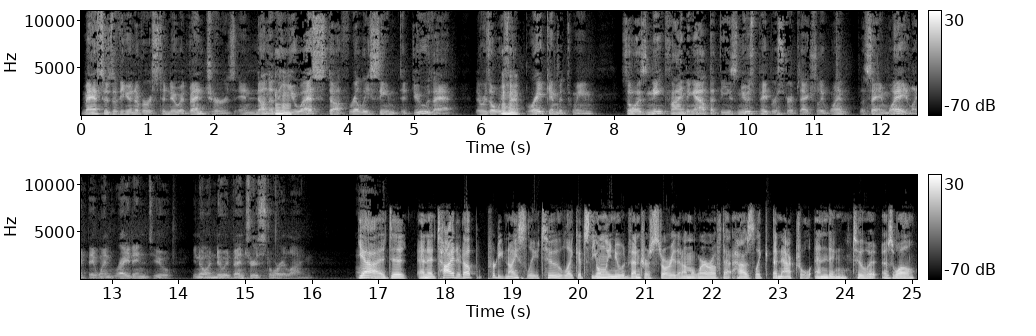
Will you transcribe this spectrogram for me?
Masters of the Universe to New Adventures, and none of the Mhm. US stuff really seemed to do that. There was always Mhm. that break in between. So it was neat finding out that these newspaper strips actually went the same way. Like they went right into, you know, a New Adventures storyline. Yeah, Um, it did. And it tied it up pretty nicely too. Like it's the only new adventure story that I'm aware of that has like an actual ending to it as well.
